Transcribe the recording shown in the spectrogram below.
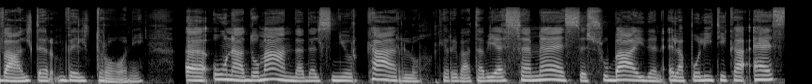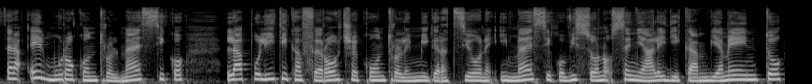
Walter Veltroni. Eh, una domanda dal signor Carlo che è arrivata via sms su Biden e la politica estera e il muro contro il Messico la politica feroce contro l'immigrazione in Messico, vi sono segnali di cambiamento.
